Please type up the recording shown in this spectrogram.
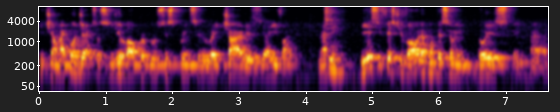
que tinha Michael Jackson, Cyndi Lauper, Bruce Springsteen, Ray Charles e aí vai. Né? Sim. E esse festival ele aconteceu em dois, em, é,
